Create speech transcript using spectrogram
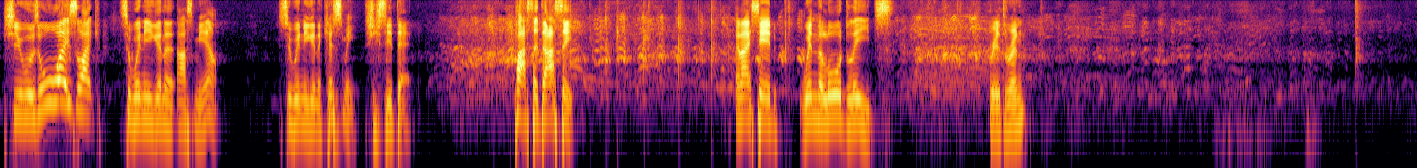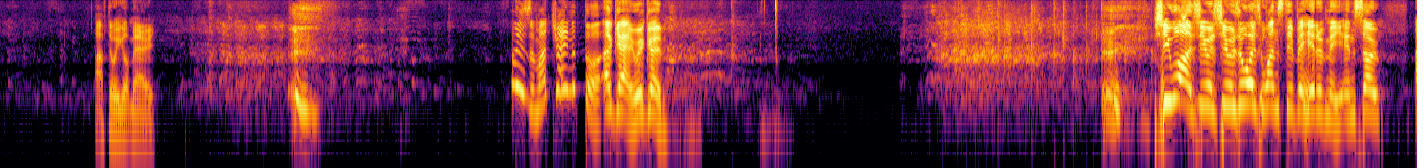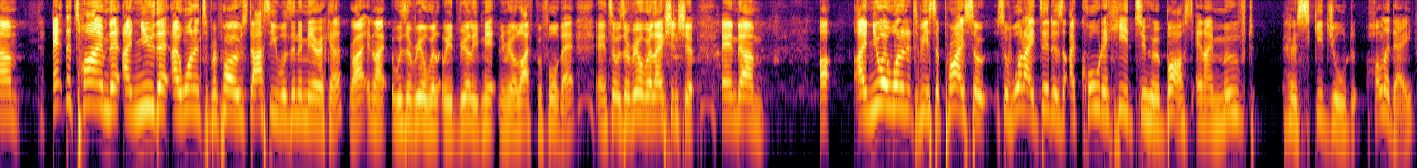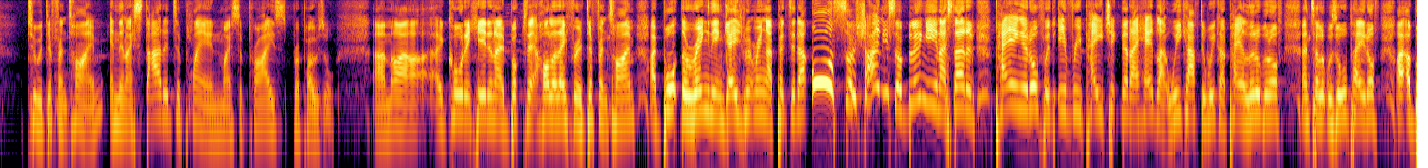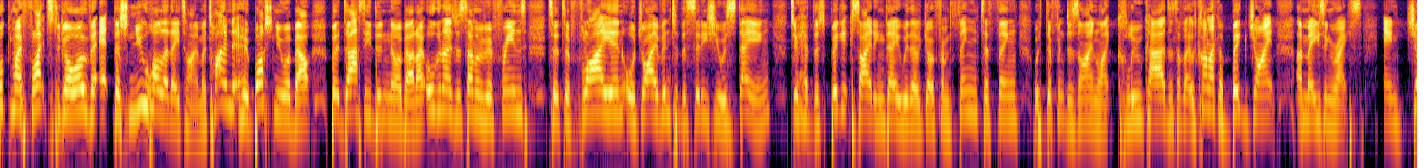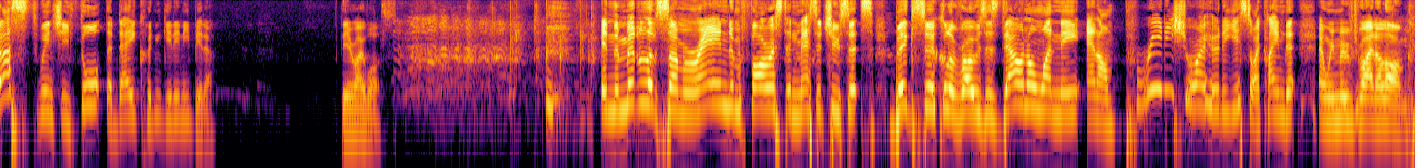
She was always like, So when are you going to ask me out? So when are you going to kiss me? She said that. Pastor Darcy. And I said, When the Lord leads, brethren. After we got married. losing my train of thought. Okay, we're good. She was, she was, she was always one step ahead of me. And so, um, at the time that I knew that I wanted to propose, Darcy was in America, right? And like it was a real, we'd really met in real life before that, and so it was a real relationship. And um, I, I knew I wanted it to be a surprise. So, so what I did is I called ahead to her boss, and I moved her scheduled holiday to a different time, and then I started to plan my surprise proposal. Um, I, I, called ahead and I booked that holiday for a different time. I bought the ring, the engagement ring. I picked it up. Oh, so shiny, so blingy, and I started paying it off with every paycheck that I had. Like week after week, I'd pay a little bit off until it was all paid off. I, I booked my flights to go over at this new holiday time, a time that her boss knew about, but Darcy didn't know about. I organized with some of her friends to, to fly in or drive into the city she was staying to have this big, exciting day where they would go from thing to thing with different design like clue cards and stuff like that. It was kind of like a big, giant, amazing race. And just when she thought the day couldn't get any better, there I was. in the middle of some random forest in Massachusetts, big circle of roses, down on one knee, and I'm pretty sure I heard a yes, so I claimed it, and we moved right along.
